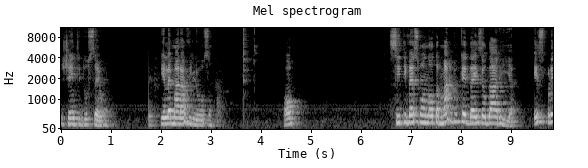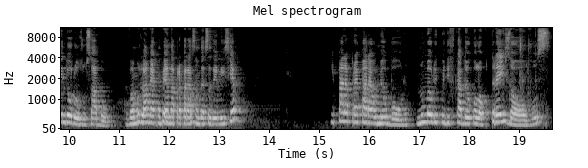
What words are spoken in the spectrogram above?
Gente do céu. Ele é maravilhoso. Ó. Se tivesse uma nota mais do que 10, eu daria. Esplendoroso o sabor. Vamos lá me acompanhar na preparação dessa delícia? E para preparar o meu bolo, no meu liquidificador eu coloco três ovos,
